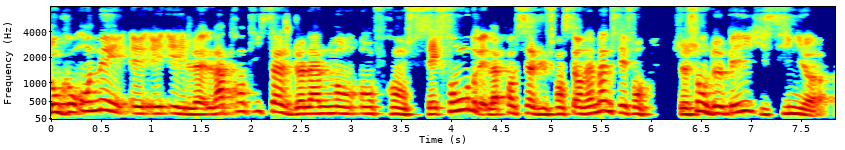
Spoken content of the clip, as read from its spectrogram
Donc on est et, l'apprentissage de l'allemand en France s'effondre et l'apprentissage du français en Allemagne s'effondre. Ce sont deux pays qui s'ignorent.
